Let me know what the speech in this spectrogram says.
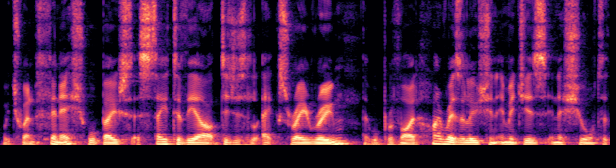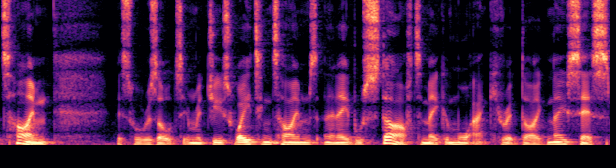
which, when finished, will boast a state of the art digital X ray room that will provide high resolution images in a shorter time. This will result in reduced waiting times and enable staff to make a more accurate diagnosis.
